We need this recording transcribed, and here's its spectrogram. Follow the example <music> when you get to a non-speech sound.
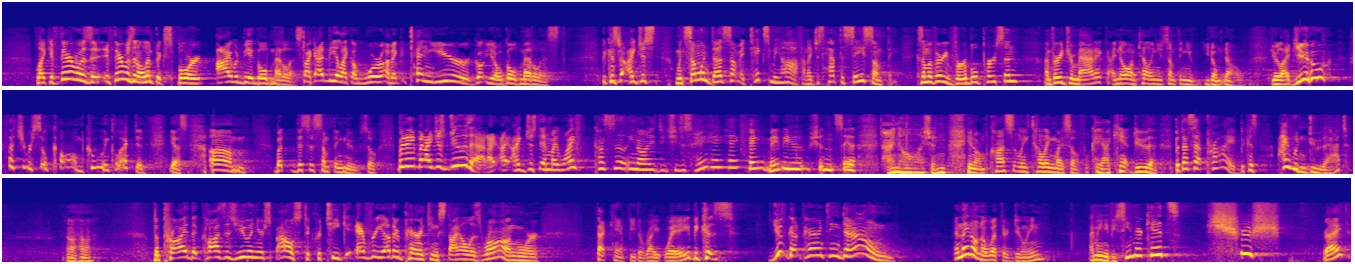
Like if there was a, if there was an Olympic sport, I would be a gold medalist. Like I'd be like a world, like a 10 year, you know, gold medalist. Because I just, when someone does something, it takes me off and I just have to say something. Because I'm a very verbal person. I'm very dramatic. I know I'm telling you something you, you don't know. You're like, you? I thought you were so calm, cool, and collected. Yes. Um, but this is something new. So, but, but I just do that. I, I, I just, and my wife constantly, you know, she just, hey, hey, hey, hey, maybe you shouldn't say that. I know I shouldn't. You know, I'm constantly telling myself, okay, I can't do that. But that's that pride, because I wouldn't do that. Uh huh. The pride that causes you and your spouse to critique every other parenting style as wrong, or that can't be the right way, because you've got parenting down. And they don't know what they're doing. I mean, have you seen their kids? Shush. Right?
